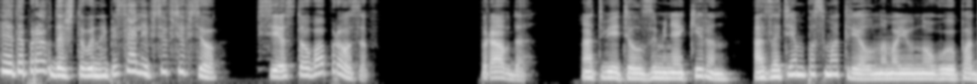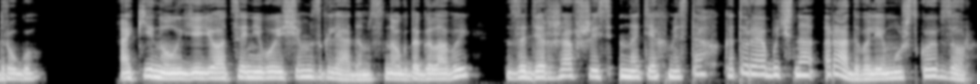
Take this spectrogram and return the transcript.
«Это правда, что вы написали все, все, все, Все сто вопросов?» «Правда», — ответил за меня Киран, а затем посмотрел на мою новую подругу. Окинул ее оценивающим взглядом с ног до головы задержавшись на тех местах, которые обычно радовали мужской взор.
